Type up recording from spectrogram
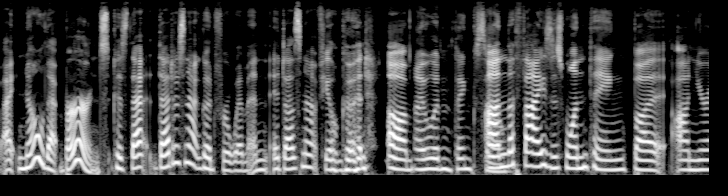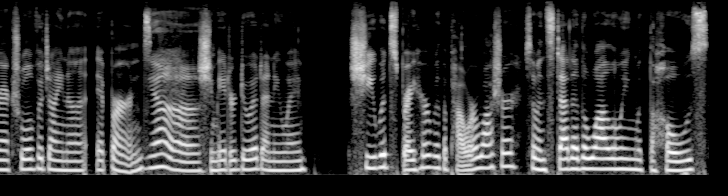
I, "No, that burns because that that is not good for women. It does not feel good. Um, I wouldn't think so. on the thighs is one thing, but on your actual vagina, it burns. yeah. She made her do it anyway. She would spray her with a power washer. So instead of the wallowing with the hose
